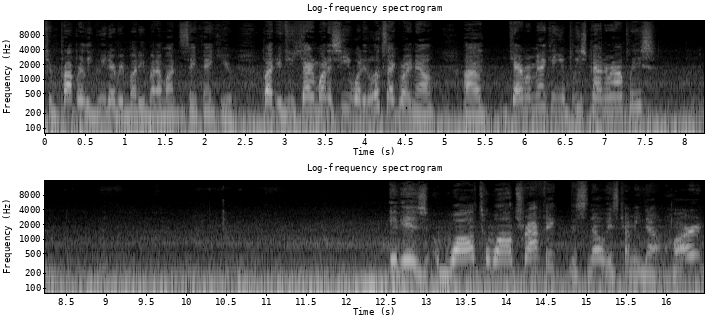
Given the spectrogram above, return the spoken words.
to properly greet everybody, but I wanted to say thank you. But if you kind of want to see what it looks like right now, uh, cameraman, can you please pan around, please? It is wall to wall traffic. The snow is coming down hard.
